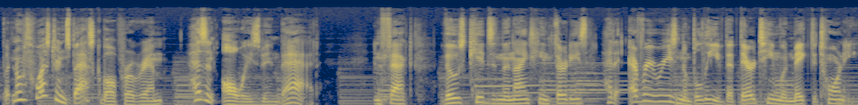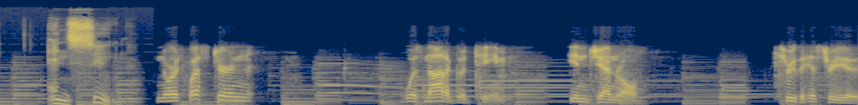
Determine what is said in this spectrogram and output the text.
But Northwestern's basketball program hasn't always been bad. In fact, those kids in the 1930s had every reason to believe that their team would make the tourney, and soon. Northwestern was not a good team in general through the history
